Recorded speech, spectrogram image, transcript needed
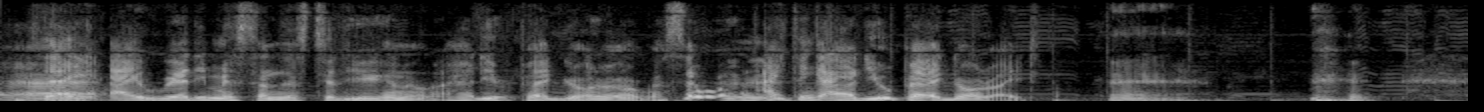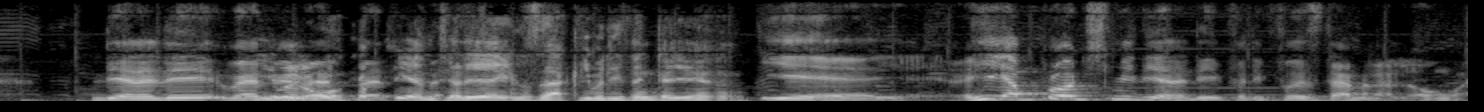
I, I really misunderstood you. You know, I had you pegged all wrong. I said, well, I think I had you pegged all right. Yeah. the other day when You we went, walk up to you and tell you exactly what you think of you. yeah, yeah. He approached me the other day for the first time in a long while,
